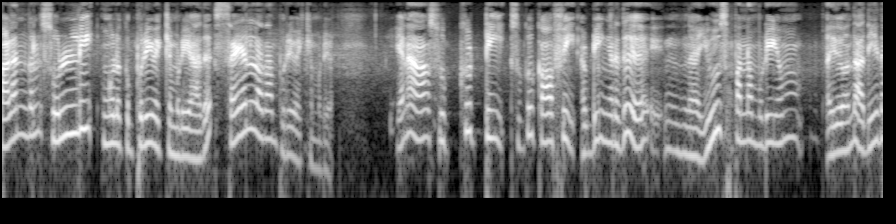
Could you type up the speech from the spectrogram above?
பலன்கள் சொல்லி உங்களுக்கு புரிய வைக்க முடியாது. செயலில் தான் புரிய வைக்க முடியும். ஏன்னா சுக்கு டீ சுக்கு காஃபி அப்படிங்கிறது யூஸ் பண்ண முடியும். இது வந்து அதீத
